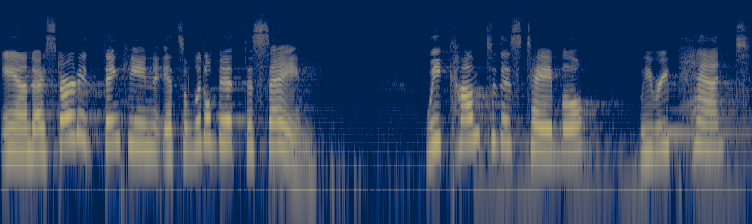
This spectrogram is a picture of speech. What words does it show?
and I started thinking it's a little bit the same. We come to this table, we repent,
